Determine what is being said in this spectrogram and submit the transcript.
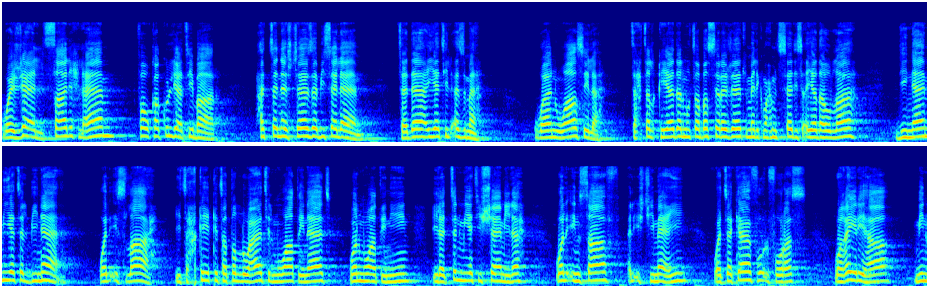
وجعل الصالح العام فوق كل اعتبار حتى نجتاز بسلام تداعية الأزمة ونواصل تحت القيادة المتبصرة جلالة الملك محمد السادس أيده الله دينامية البناء والإصلاح لتحقيق تطلعات المواطنات والمواطنين إلى التنمية الشاملة والإنصاف الاجتماعي وتكافؤ الفرص وغيرها من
